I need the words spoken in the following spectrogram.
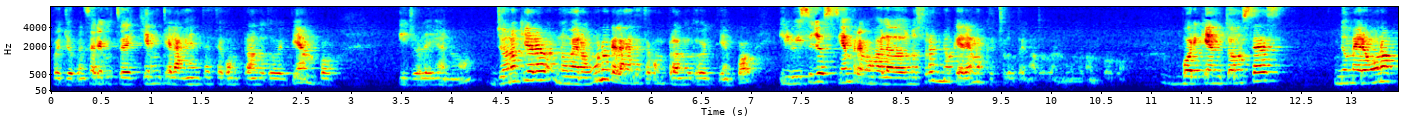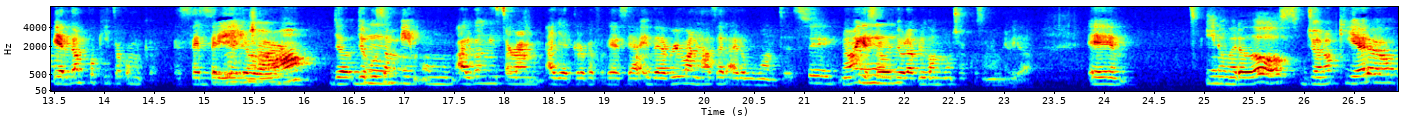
pues yo pensaría que ustedes quieren que la gente esté comprando todo el tiempo. Y yo le dije, no, yo no quiero, número uno, que la gente esté comprando todo el tiempo. Y Luis y yo siempre hemos hablado, nosotros no queremos que esto lo tenga todo el mundo tampoco. Porque entonces, número uno, pierde un poquito como que ese brillo, el charm. ¿no? Yo, yo puse un algo en Instagram ayer, creo que fue que decía, if everyone has it, I don't want it. Sí. ¿no? Y eso yo lo aplico en muchas cosas en mi vida. Eh, y número dos, yo no quiero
